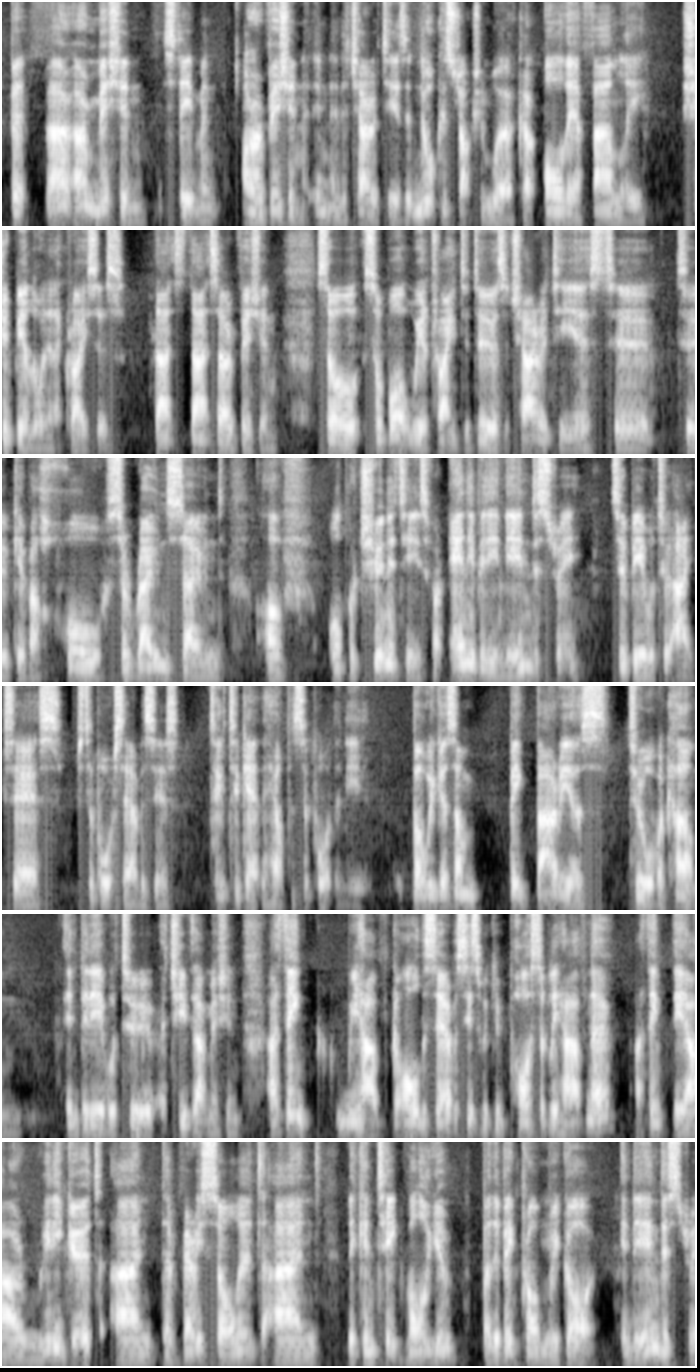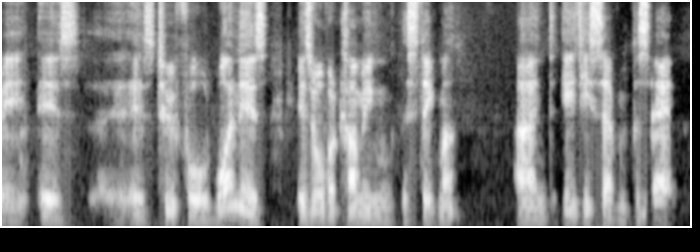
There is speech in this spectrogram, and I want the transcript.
But our, our mission statement or our vision in, in the charity is that no construction worker or their family should be alone in a crisis. That's that's our vision. So so what we're trying to do as a charity is to to give a whole surround sound of opportunities for anybody in the industry to be able to access support services to, to get the help and support they need. But we've got some big barriers to overcome in being able to achieve that mission. I think we have got all the services we can possibly have now. I think they are really good and they're very solid and they can take volume. But the big problem we've got in the industry is is twofold. One is is overcoming the stigma, and 87%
